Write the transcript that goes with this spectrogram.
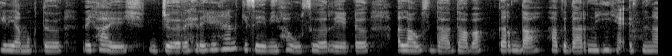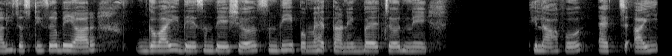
ਕਿਰਿਆ ਮੁਕਤ ਰਿਹਾਇਸ਼ 'ਚ ਰਹਿ ਰਹੇ ਹਨ। ਕਿਸੇ ਵੀ ਹਾਊਸ ਰੇਟ ਅਲਾਊਸ ਦਾ ਦਾਵਾ ਕਰਨ ਦਾ ਹੱਕਦਾਰ ਨਹੀਂ ਹੈ। ਇਸ ਦੇ ਨਾਲ ਹੀ ਜਸਟਿਸ ਬਿਆਰ ਗਵਾਈ ਦੇ ਸੰਦੇਸ਼ ਸੰਦੀਪ ਮਹਿਤਾ ਨੇ ਬੈਚ ਨੇ ਖਿਲਾਫ ਐਚ ਆਈ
